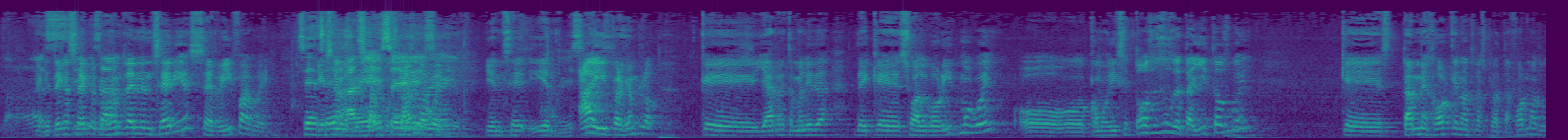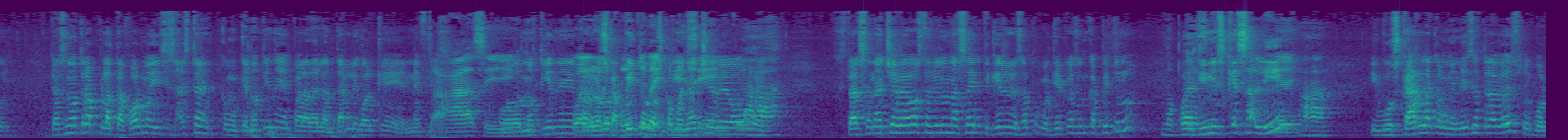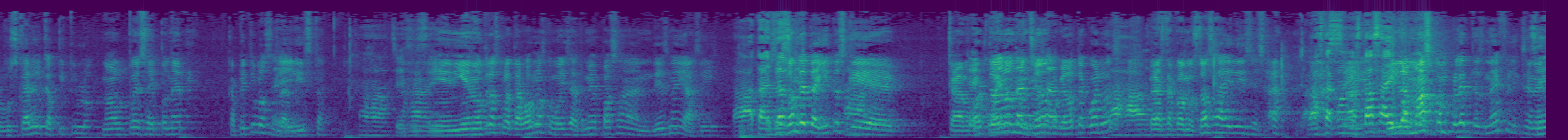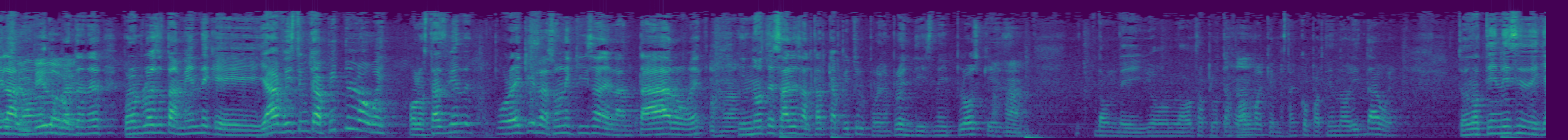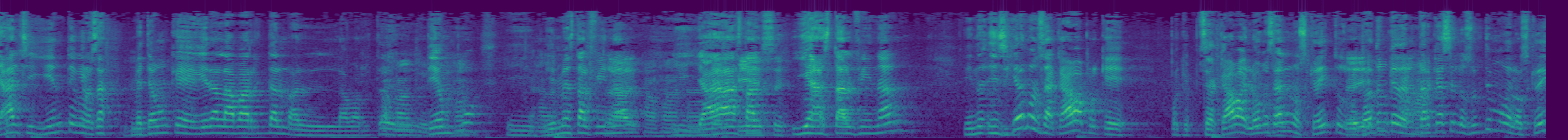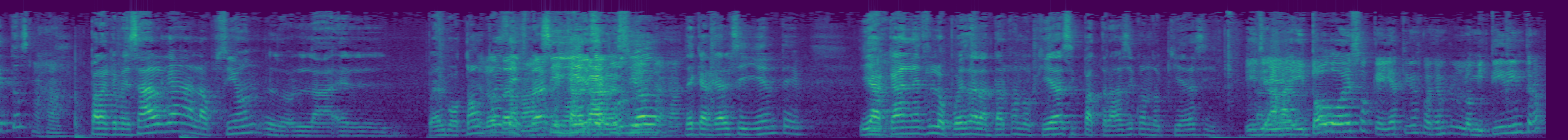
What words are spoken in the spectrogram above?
No, que tengas sí, por ejemplo en series se rifa, güey. Sí, a veces, sí. güey. Y en y ah, y por ejemplo, que ya retomé la idea de que su algoritmo, güey, o como dice, todos esos detallitos, güey, que están mejor que en otras plataformas, güey. Te hacen otra plataforma y dices, ah, esta como que no tiene para adelantarle igual que Netflix. Ah, sí. O no tiene O para los capítulos como en 1.25. HBO, güey. Ajá. Estás en HBO, estás viendo una serie, te quieres regresar por cualquier cosa un capítulo, No te puedes. tienes que salir Sí. Ajá. y buscarla, como quien dice otra vez, pues, buscar el capítulo. No lo puedes ahí poner capítulos en la lista. Ajá. Sí, sí, Ajá, sí. Y, en, y en otras plataformas, como dices, a ti me pasa en Disney así. Ah, O sea, son que- detallitos Ajá. que, que a lo Te mejor todavía no cuentan, mencionas o sea, porque no te acuerdas, Ajá. pero hasta cuando estás ahí dices, ah, Hasta ah, cuando sí. estás ahí Y la más completa es Netflix en Sí, ese la sentido, completa. Por ejemplo, eso también de que ya viste un capítulo, güey, o lo estás viendo, por X razón le quieres adelantar, o eh, Ajá. y no te sale saltar capítulo, por ejemplo, en Disney Plus, que Ajá. es donde yo, la otra plataforma que me están compartiendo ahorita, güey. Entonces no tiene ese de ya el siguiente, güey. O sea, me tengo que ir a la barrita, al- a la barrita Ajá, del sí, tiempo y Ajá. irme hasta el final. Y ya hasta el, y hasta el final. Y no- ni siquiera cuando se acaba, porque porque se acaba y luego salen los créditos, güey. Todavía tengo que adelantar casi los últimos de los créditos para que me salga la opción, la- el, el botón, El pues, de siguiente cargar ajá. de cargar el siguiente. Y acá en Netflix lo puedes adelantar cuando quieras y para atrás y cuando quieras y... Y, ajá, y todo eso que ya tienes, por ejemplo, el omitir intro,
